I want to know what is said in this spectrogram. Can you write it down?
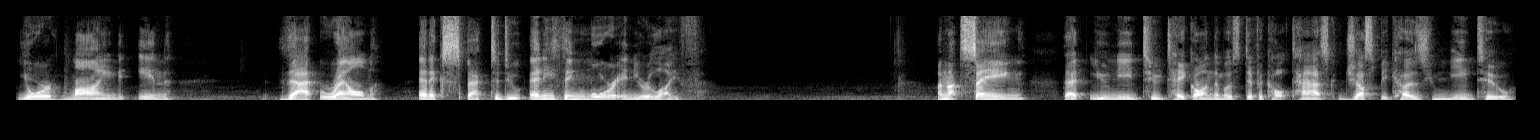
your mind in that realm and expect to do anything more in your life. I'm not saying that you need to take on the most difficult task just because you need to,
